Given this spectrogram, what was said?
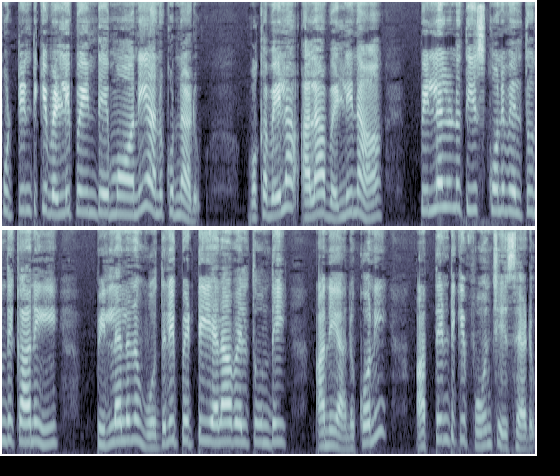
పుట్టింటికి వెళ్ళిపోయిందేమో అని అనుకున్నాడు. ఒకవేళ అలా వెళ్ళినా పిల్లలను తీసుకొని వెళ్తుంది కాని పిల్లలను వదిలిపెట్టి ఎలా వెళ్తుంది అని అనుకొని అత్తింటికి ఫోన్ చేశాడు.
